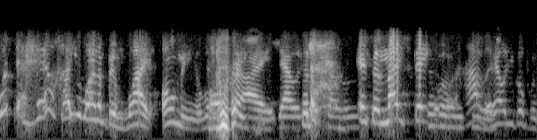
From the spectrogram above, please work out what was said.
What the hell? How you wind up in Wyoming of all places? Right, that was it's a nice state, but how the hell you go from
